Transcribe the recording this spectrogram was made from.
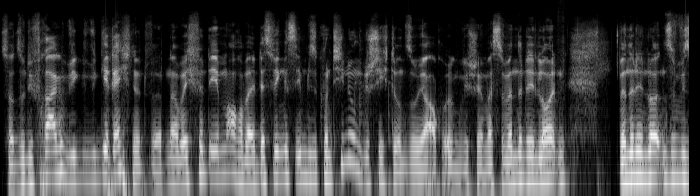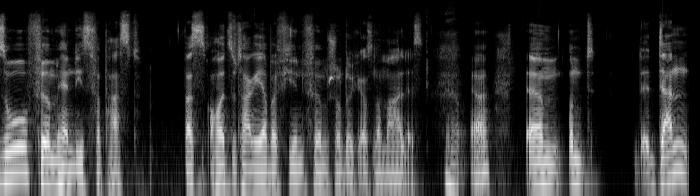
Ist halt so die Frage, wie, wie gerechnet wird. Ne? Aber ich finde eben auch, aber deswegen ist eben diese Continuum-Geschichte und so ja auch irgendwie schön. Weißt du, wenn du den Leuten, wenn du den Leuten sowieso Firmenhandys verpasst, was heutzutage ja bei vielen Firmen schon durchaus normal ist. Ja. ja? Ähm, und dann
